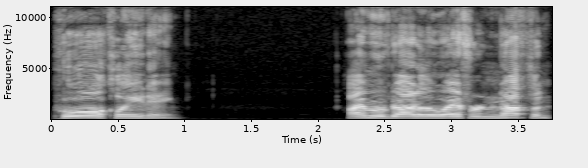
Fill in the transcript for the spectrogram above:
pool cleaning. I moved out of the way for nothing.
